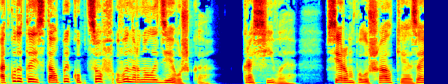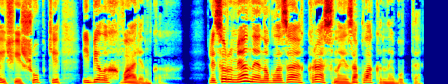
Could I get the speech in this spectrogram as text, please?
откуда-то из толпы купцов вынырнула девушка, красивая, сером полушалке, заячьей шубке и белых валенках. Лицо румяное, но глаза красные, заплаканные будто.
